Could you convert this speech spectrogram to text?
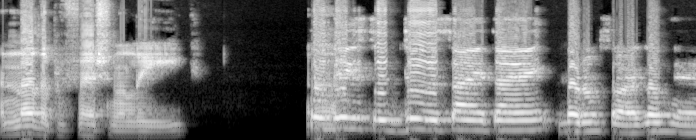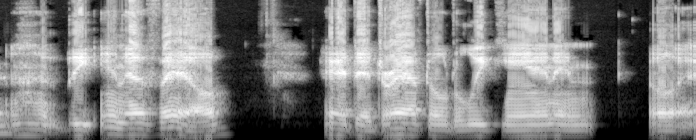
another professional league, Who uh, needs to do the same thing? But I'm sorry. Go ahead. the NFL had their draft over the weekend and uh,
